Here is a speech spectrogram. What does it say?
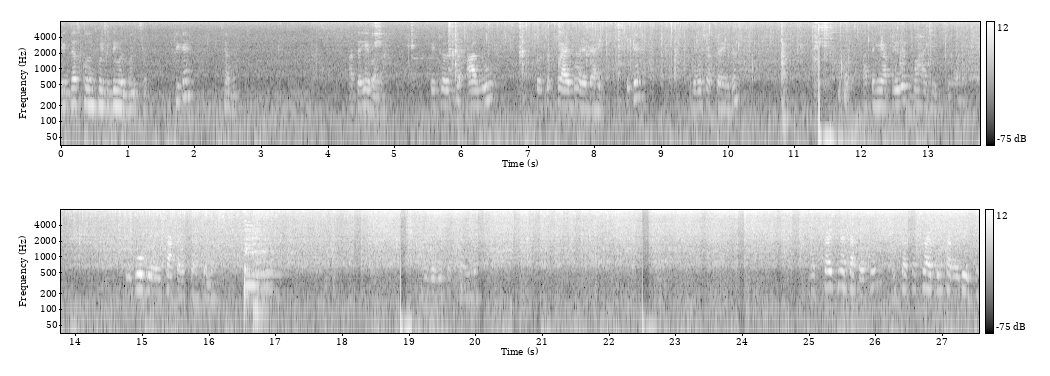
एकदाच करून ठेवायचं दिवसभरचं ठीक आहे? चला. आता हे बघा. हे थोडंसं आलू थोडंसं फ्राय झालेलं आहे ठीक आहे? बघू शकता एकदम आता ही आपली भाजी. गोबी आहे टाकायचं आपल्याला. बघू शकता मग काहीच नाही टाकायचं. नुसतं असं फ्राय पण टाकायला द्यायचं.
